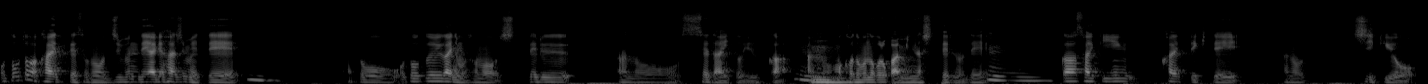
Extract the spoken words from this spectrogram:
で弟が帰ってその自分でやり始めてうん。あと弟以外にもその知ってるあの世代というか、あうん。のまあ、子供の頃からみんな知ってるので、うん。が最近帰ってきてあの地域を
